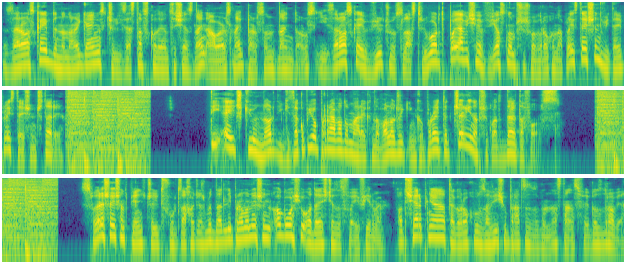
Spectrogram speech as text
Zero Escape The Nonary Games, czyli zestaw składający się z 9 Hours, 9 Person, 9 Doors i Zero Escape Virtuous Last Reward pojawi się wiosną przyszłego roku na PlayStation Vita i PlayStation 4. THQ Nordic zakupiło prawa do marek Novalogic Incorporated, czyli np. Delta Force. Square 65, czyli twórca chociażby Deadly Premonition, ogłosił odejście ze swojej firmy. Od sierpnia tego roku zawiesił pracę ze względu na stan swojego zdrowia.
